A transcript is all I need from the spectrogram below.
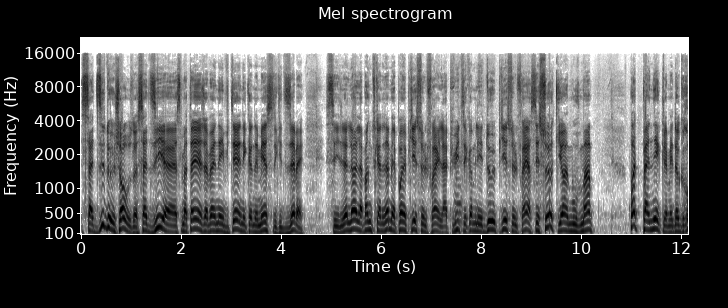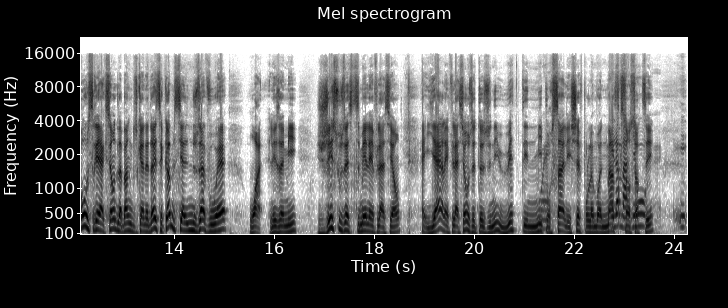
Ça dit deux choses. là. Ça dit, euh, ce matin, j'avais un invité, un économiste, qui disait, ben, c'est là, là, la Banque du Canada met pas un pied sur le frein. L'appui, c'est comme les deux pieds sur le frein. C'est sûr qu'il y a un mouvement pas de panique, là, mais de grosses réactions de la Banque du Canada. Et c'est comme si elle nous avouait Ouais, les amis, j'ai sous-estimé l'inflation. Euh, Hier, l'inflation aux États-Unis, 8,5% les chiffres pour le mois de mars là, qui sont sortis. Et,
